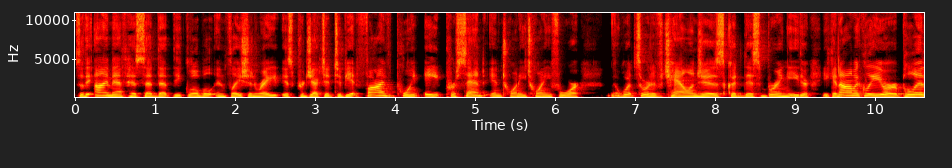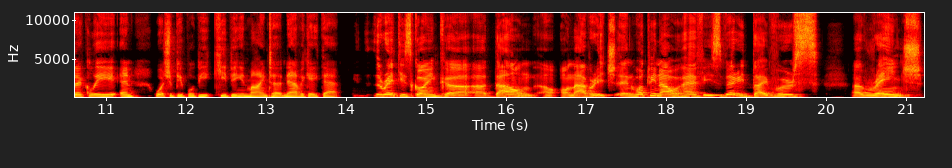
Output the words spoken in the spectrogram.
So the IMF has said that the global inflation rate is projected to be at 5.8% in 2024. What sort of challenges could this bring either economically or politically? And what should people be keeping in mind to navigate that? The rate is going uh, uh down uh, on average. And what we now have is very diverse uh, range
